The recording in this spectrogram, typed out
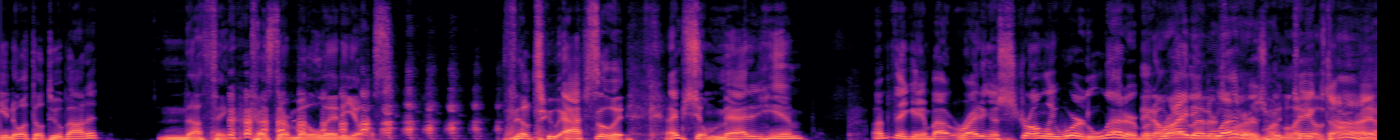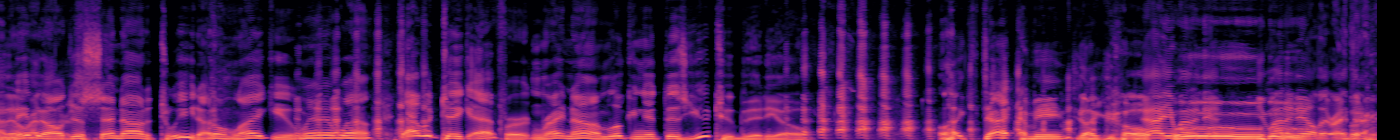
You know what they'll do about it? Nothing, because they're millennials. They'll do absolutely. I'm so mad at him. I'm thinking about writing a strongly worded letter, but writing letters, letters would take time. Yeah, Maybe I'll letters. just send out a tweet. I don't like you. well, well, that would take effort. And right now, I'm looking at this YouTube video. like that. I mean, like, oh, Yeah, you might have nailed- ooh. you might have nailed it right there.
